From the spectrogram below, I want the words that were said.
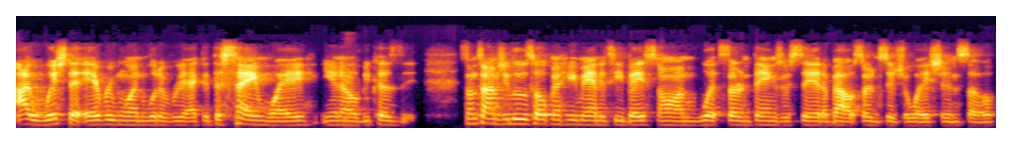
I wish that everyone would have reacted the same way, you know, because sometimes you lose hope in humanity based on what certain things are said about certain situations. So,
